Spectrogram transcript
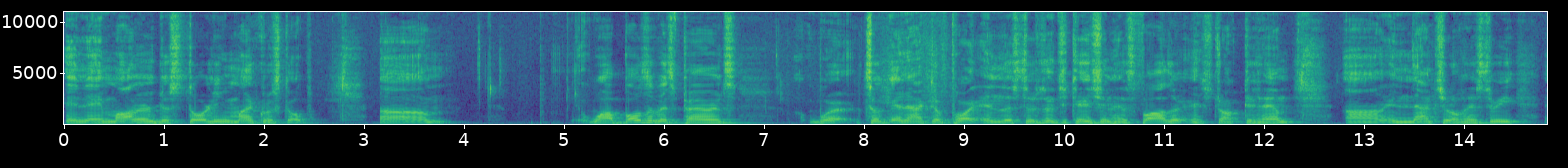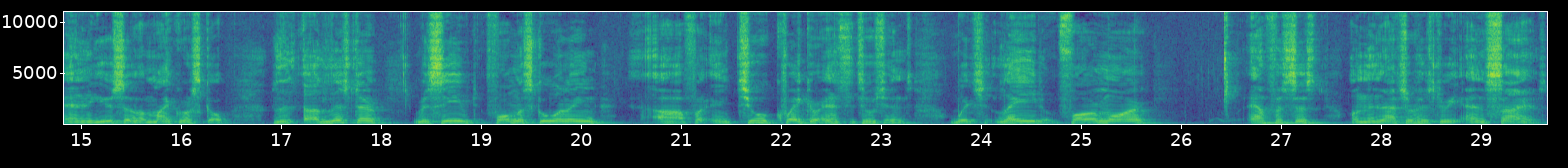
in a modern distorting microscope. Um, while both of his parents were, took an active part in Lister's education, his father instructed him uh, in natural history and the use of a microscope. Uh, Lister received formal schooling uh, for, in two Quaker institutions, which laid far more emphasis on the natural history and science,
